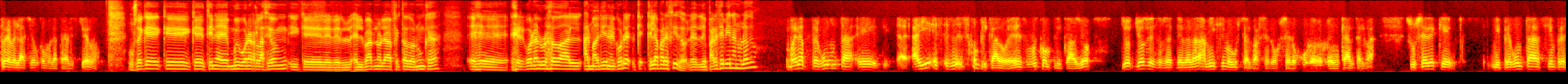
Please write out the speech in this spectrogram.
revelación como lateral izquierdo. Usted que, que, tiene muy buena relación y que el, el VAR no le ha afectado nunca, eh, el gol anulado al, al Madrid en el corre, ¿qué, le ha parecido? ¿Le, parece bien anulado? Buena pregunta. Eh, ahí es, es, complicado, eh, es muy complicado. Yo, yo, yo de, de, verdad, a mí sí me gusta el VAR, se lo, se lo juro, me encanta el VAR. Sucede que mi pregunta siempre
